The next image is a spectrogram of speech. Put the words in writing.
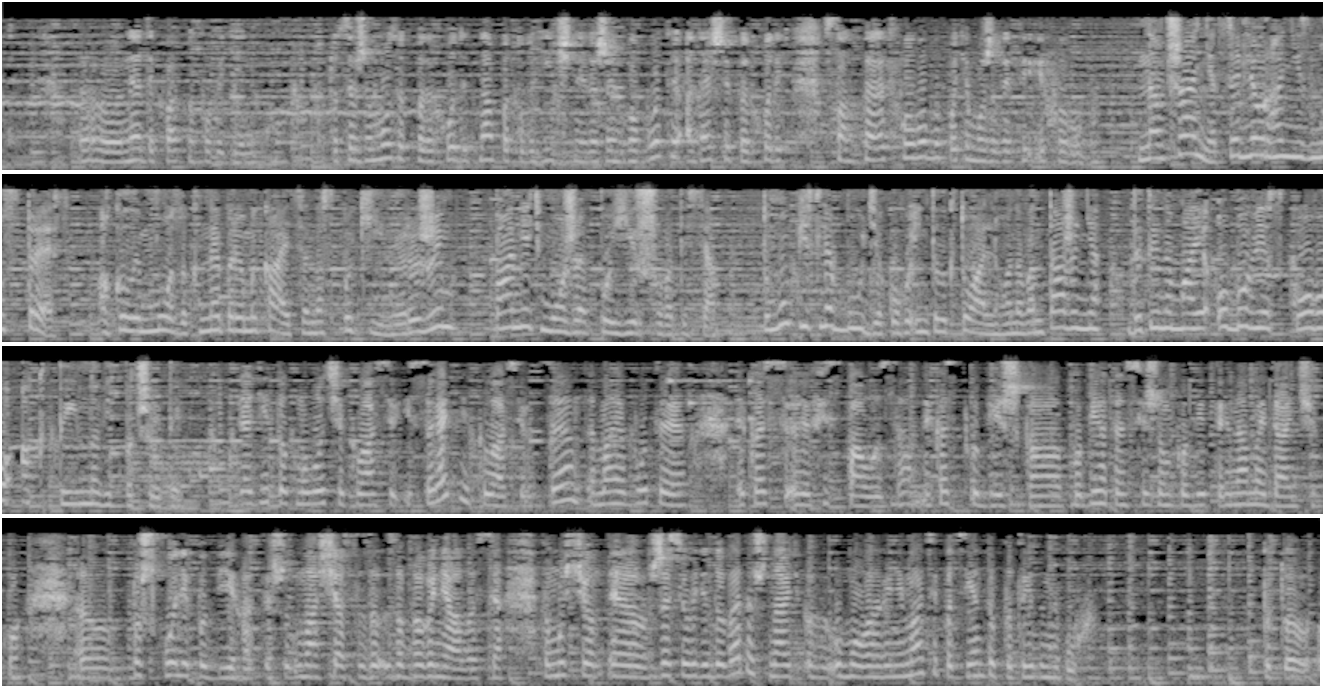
е, неадекватну поведінку. Тобто це вже мозок переходить на патологічний режим роботи, а далі переходить в стан перед хворобою, потім може дійти і хвороба. Навчання це для організму стрес. А коли мозок не перемикається на спокійний режим, пам'ять може погіршуватися. Тому після будь-якого інтелектуального навантаження дитина має обов'язково активно відпочити. Для діток молодших класів і середніх класів це має бути якась е, фізпауза, якась пробіжка, побігати на свіжому повітрі на майданчику, е, по школі побігати, що в наш час заборонялося. Тому що е, вже сьогодні доведено, що навіть в умовах реанімації пацієнту потрібен рух. Тобто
